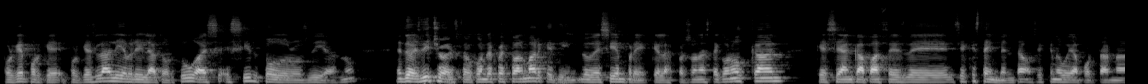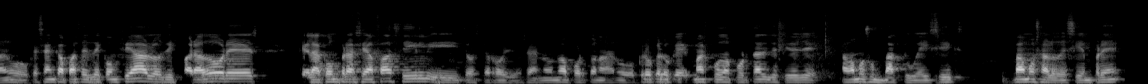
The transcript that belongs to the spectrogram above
¿Por qué? Porque, porque es la liebre y la tortuga, es, ir todos los días, ¿no? Entonces, dicho esto, con respecto al marketing, lo de siempre, que las personas te conozcan, que sean capaces de... Si es que está inventado, si es que no voy a aportar nada nuevo, que sean capaces de confiar, los disparadores, que la compra sea fácil y todo este rollo. O sea, no, no aporto nada nuevo. Creo que lo que más puedo aportar es decir, oye, hagamos un back to basics, vamos a lo de siempre,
